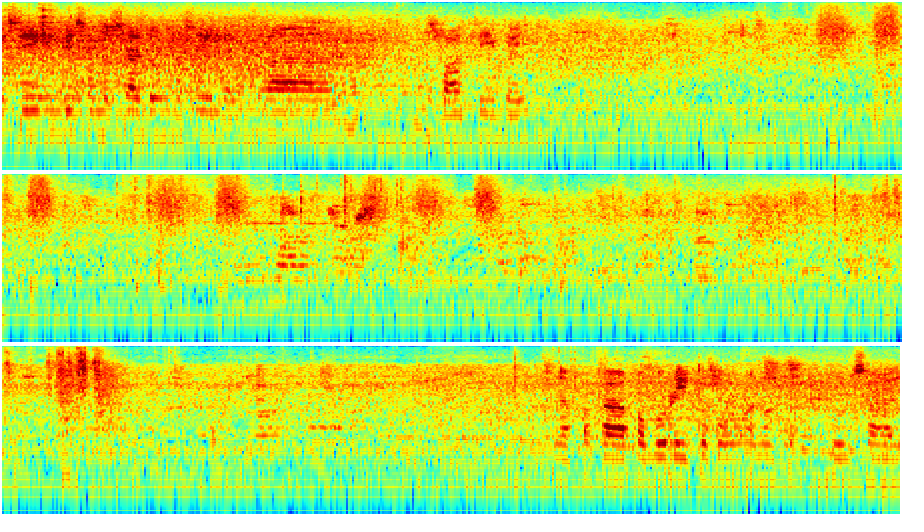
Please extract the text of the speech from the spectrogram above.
kasi hindi siya masyadong masilan sa napakatibay. Napaka paborito kong ano to bonsai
